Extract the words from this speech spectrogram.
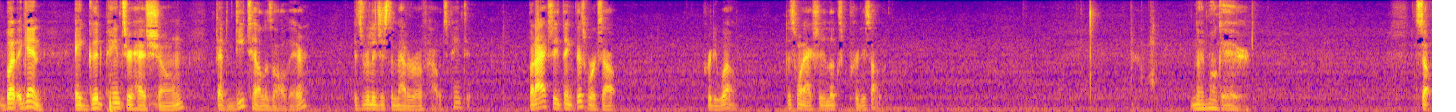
But again, a good painter has shown that the detail is all there. It's really just a matter of how it's painted. But I actually think this works out pretty well. This one actually looks pretty solid. Night Monkey. So,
